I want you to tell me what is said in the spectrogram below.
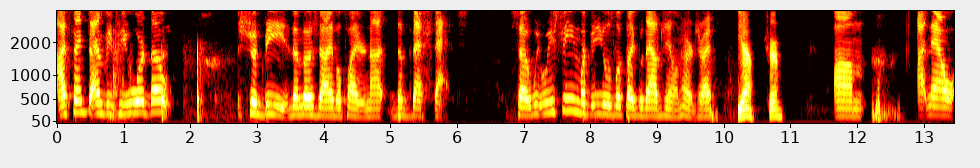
I think the MVP award though should be the most valuable player, not the best stats. So we we've seen what the Eagles looked like without Jalen Hurts, right? Yeah, sure. Um, I, now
